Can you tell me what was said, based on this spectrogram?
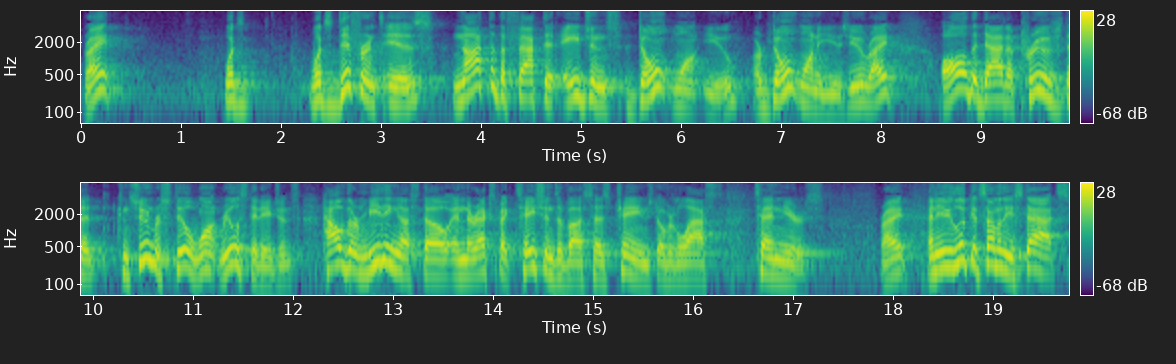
right? What's, what's different is not that the fact that agents don't want you or don't want to use you, right? All the data proves that consumers still want real estate agents. How they're meeting us, though, and their expectations of us has changed over the last 10 years, right? And if you look at some of these stats,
